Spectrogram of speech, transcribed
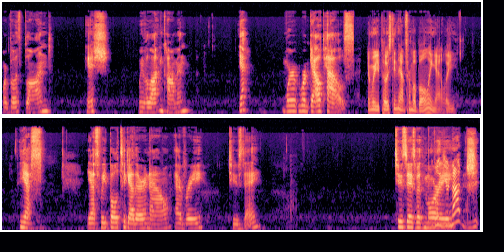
We're both blonde ish. We have a lot in common. Yeah, we're we're gal pals. And were you posting that from a bowling alley? Yes. Yes, we bowl together now every Tuesday. Tuesdays with Maury. Well, you're not. J-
